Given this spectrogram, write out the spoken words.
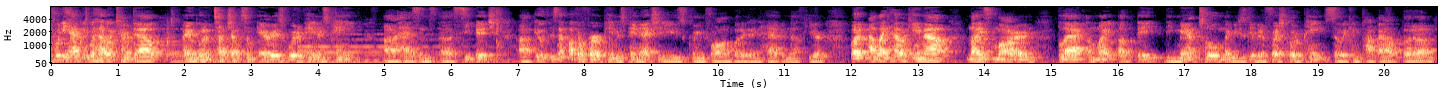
pretty happy with how it turned out. I am going to touch up some areas where the painter's paint uh, has some uh, seepage. Uh, it, it's not my preferred painter's paint. I actually used green fog, but I didn't have enough here. But I like how it came out. Nice, modern black. I might update the mantle, maybe just give it a fresh coat of paint so it can pop out. But um,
